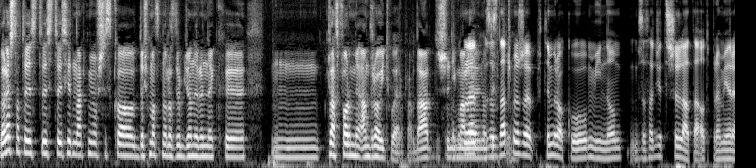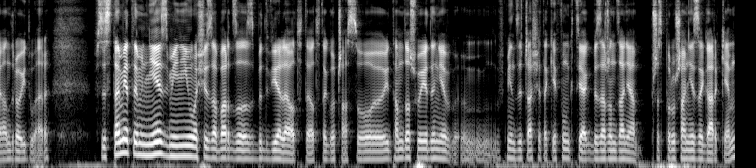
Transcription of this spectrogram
no reszta to jest, to, jest, to jest jednak mimo wszystko dość mocno rozdrobniony rynek yy, platformy Android Wear, prawda? Czyli no mamy... Zaznaczmy, że w tym roku miną w zasadzie 3 lata od premiery Android Wear. W systemie tym nie zmieniło się za bardzo zbyt wiele od, te, od tego czasu. I tam doszły jedynie w międzyczasie takie funkcje jakby zarządzania przez poruszanie zegarkiem.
